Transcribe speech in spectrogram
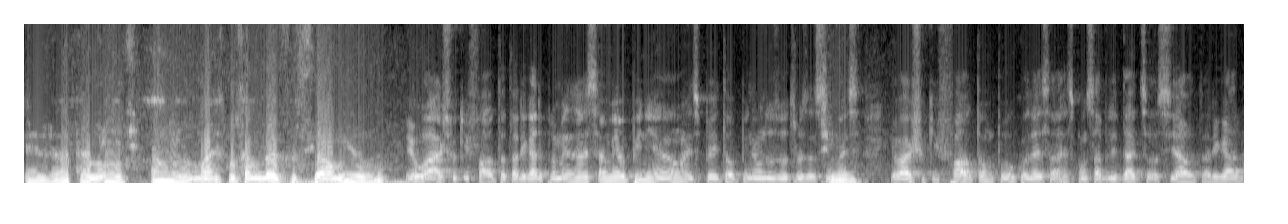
Exatamente. É uma responsabilidade social mesmo. Eu acho que falta, tá ligado? Pelo menos essa é a minha opinião, respeito a opinião dos outros assim, Sim. mas eu acho que falta um pouco dessa responsabilidade social, tá ligado?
